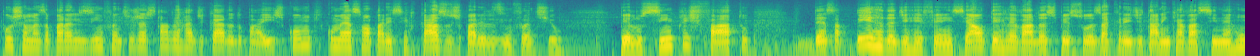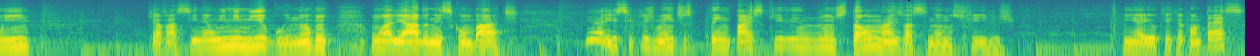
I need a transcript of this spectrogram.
Poxa, mas a paralisia infantil já estava erradicada do país, como que começam a aparecer casos de paralisia infantil? Pelo simples fato dessa perda de referencial ter levado as pessoas a acreditarem que a vacina é ruim, que a vacina é um inimigo e não um aliado nesse combate. E aí simplesmente tem pais que não estão mais vacinando os filhos. E aí o que, que acontece?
